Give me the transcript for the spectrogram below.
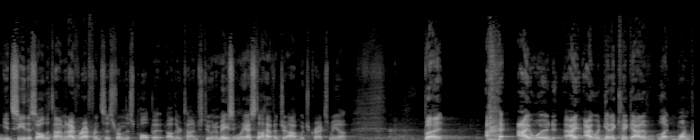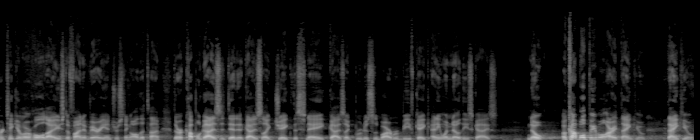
and you'd see this all the time, and I've referenced this from this pulpit other times too, and amazingly, I still have a job, which cracks me up. But I, would I, I, would get a kick out of like one particular hold. I used to find it very interesting all the time. There are a couple guys that did it. Guys like Jake the Snake, guys like Brutus the Barber Beefcake. Anyone know these guys? Nope. A couple people. All right. Thank you. Thank you.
